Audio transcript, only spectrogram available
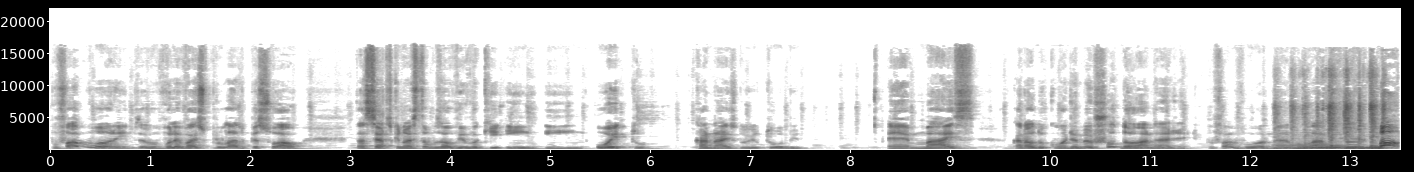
por favor, hein? Eu vou levar isso pro lado pessoal. Tá certo que nós estamos ao vivo aqui em oito canais do YouTube, é, mas o canal do Conde é meu xodó, né, gente? Por favor, né? Vamos lá. Bom,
